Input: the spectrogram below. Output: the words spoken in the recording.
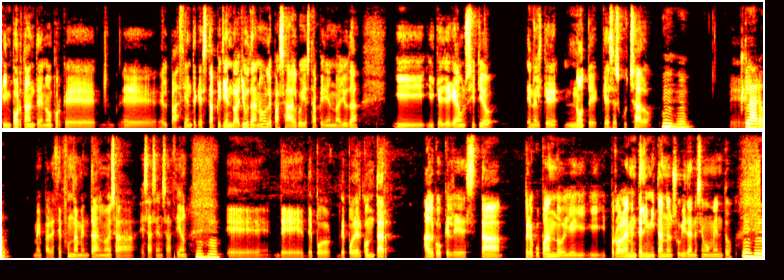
qué importante, ¿no? Porque eh, el paciente que está pidiendo ayuda, ¿no? Le pasa algo y está pidiendo ayuda y, que llegue a un sitio en el que note que es escuchado. Eh, claro. Me parece fundamental, ¿no? Esa, sensación eh, de, de, poder contar algo que le está preocupando y, probablemente limitando en su vida en ese momento mm,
